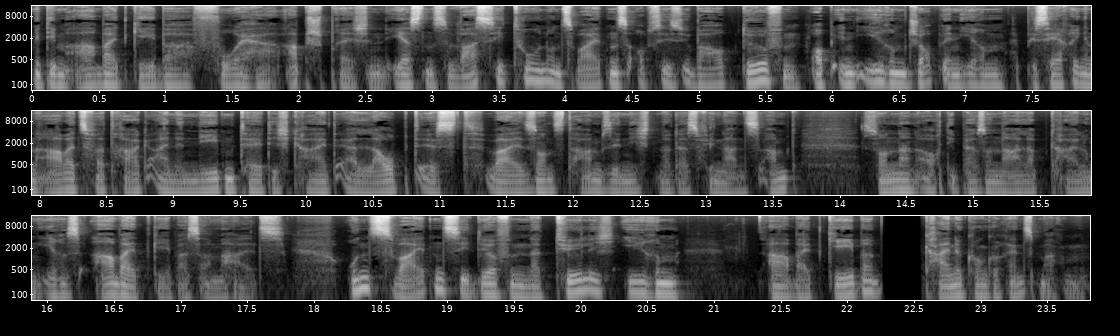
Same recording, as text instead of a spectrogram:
mit dem Arbeitgeber vorher absprechen. Erstens, was Sie tun und zweitens, ob Sie es überhaupt dürfen. Ob in Ihrem Job, in Ihrem bisherigen Arbeitsvertrag eine Nebentätigkeit erlaubt ist, weil sonst haben Sie nicht nur das Finanzamt, sondern auch die Personalabteilung Ihres Arbeitgebers am Hals. Und zweitens, Sie dürfen natürlich Ihrem Arbeitgeber keine Konkurrenz machen.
